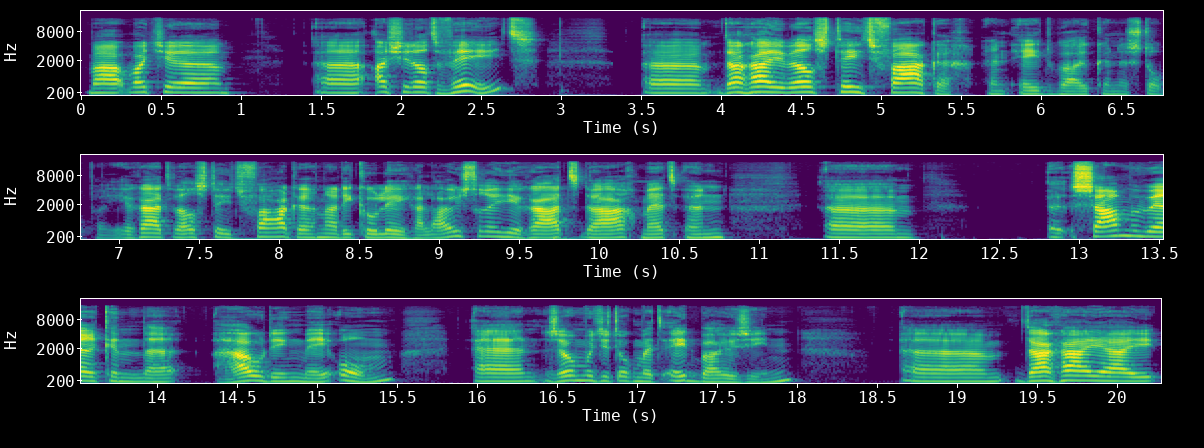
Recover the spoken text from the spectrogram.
Maar wat je, als je dat weet, uh, dan ga je wel steeds vaker een eetbui kunnen stoppen. Je gaat wel steeds vaker naar die collega luisteren. Je gaat daar met een uh, samenwerkende houding mee om. En zo moet je het ook met eetbuien zien. Ehm, daar ga jij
